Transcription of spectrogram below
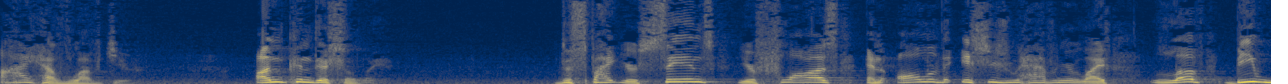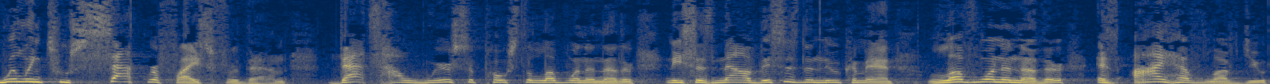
I have loved you, unconditionally. Despite your sins, your flaws, and all of the issues you have in your life, love, be willing to sacrifice for them. That's how we're supposed to love one another. And he says, now this is the new command. Love one another as I have loved you.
